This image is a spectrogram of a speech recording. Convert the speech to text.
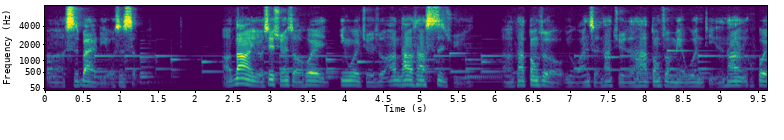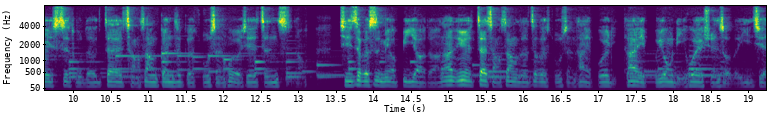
我呃失败的理由是什么啊？当然，有些选手会因为觉得说啊，他他试举呃他动作有有完成，他觉得他动作没有问题，他会试图的在场上跟这个主审会有一些争执哦。其实这个是没有必要的。那因为在场上的这个主审他也不会理，他也不用理会选手的意见。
